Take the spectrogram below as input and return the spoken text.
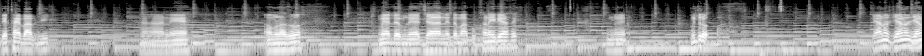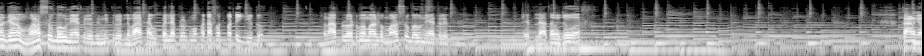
દેખાય બાપજી. અને હમણાં જો મેડમ ને અચા ને આખું ખણી રહ્યા છે. ને મિત્રો, જાણો જાણો જાણો જાણો, માણસો બહુ નીકળ્યું છે મિત્રો, એટલે વાત આ ઉપરલા પ્લોટમાં ફટાફટ પટી ગયું હતું. પણ આ પ્લોટમાં મારું માણસો બહુ નીકળ્યું એટલે આ તમે જુઓ કારણ કે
